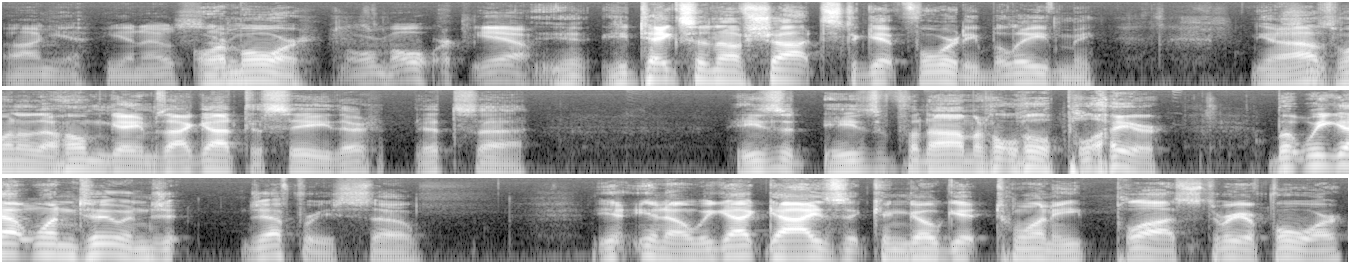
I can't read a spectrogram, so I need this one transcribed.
on you, you know, so- Or more. or more, yeah. He- takes enough shots to get 40, believe me. You know, that was one of the home games I got to see. There, it's uh, he's a he's a phenomenal little player. But we got one too in Je- Jeffries, so you, you know we got guys that can go get 20 plus three or four,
